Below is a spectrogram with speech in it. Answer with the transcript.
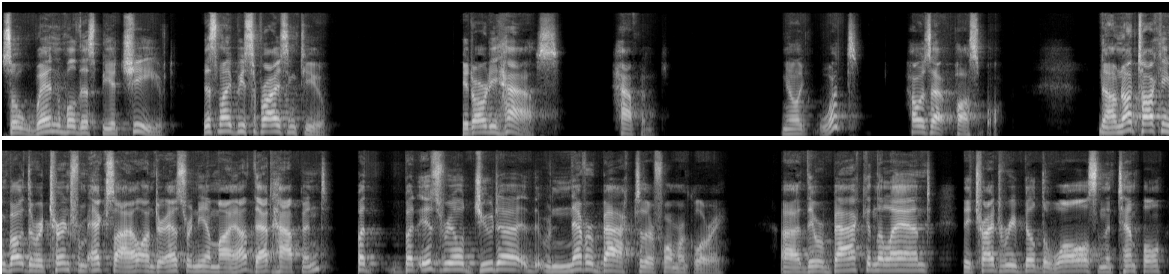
So when will this be achieved? This might be surprising to you. It already has happened. And you're like, what? How is that possible? Now, I'm not talking about the return from exile under Ezra Nehemiah. That happened. But, but Israel, Judah, were never back to their former glory. Uh, they were back in the land. They tried to rebuild the walls and the temple.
